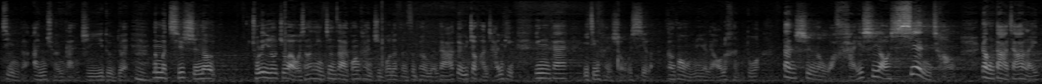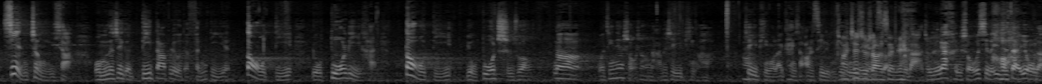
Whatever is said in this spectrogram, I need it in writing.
镜的安全感之一，对不对？嗯，那么其实呢。除了一周之外，我相信正在观看直播的粉丝朋友们，大家对于这款产品应该已经很熟悉了。刚刚我们也聊了很多，但是呢，我还是要现场让大家来见证一下我们的这个 DW 的粉底液到底有多厉害，到底有多持妆。那我今天手上拿的这一瓶哈，这一瓶我来看一下二 C 零，就是这就是二 C 零，对吧？就应该很熟悉了，一直在用的。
